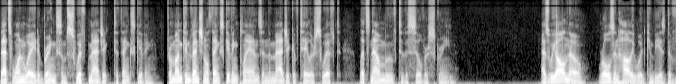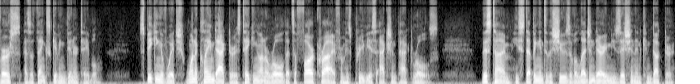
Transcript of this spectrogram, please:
That's one way to bring some Swift magic to Thanksgiving. From unconventional Thanksgiving plans and the magic of Taylor Swift, let's now move to the silver screen. As we all know, roles in Hollywood can be as diverse as a Thanksgiving dinner table. Speaking of which, one acclaimed actor is taking on a role that's a far cry from his previous action packed roles. This time, he's stepping into the shoes of a legendary musician and conductor,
